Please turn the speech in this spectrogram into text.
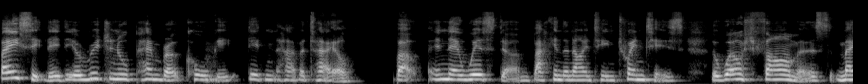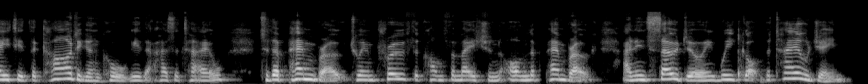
Basically, the original Pembroke Corgi didn't have a tail. But in their wisdom, back in the 1920s, the Welsh farmers mated the Cardigan Corgi that has a tail to the Pembroke to improve the conformation on the Pembroke. And in so doing, we got the tail gene.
